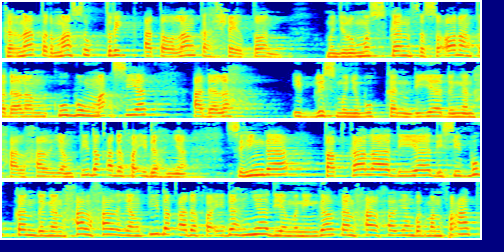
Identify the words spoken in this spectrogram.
Karena termasuk trik atau langkah syaitan menjerumuskan seseorang ke dalam kubung maksiat adalah iblis menyembuhkan dia dengan hal-hal yang tidak ada faidahnya sehingga tatkala dia disibukkan dengan hal-hal yang tidak ada faidahnya, dia meninggalkan hal-hal yang bermanfaat,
